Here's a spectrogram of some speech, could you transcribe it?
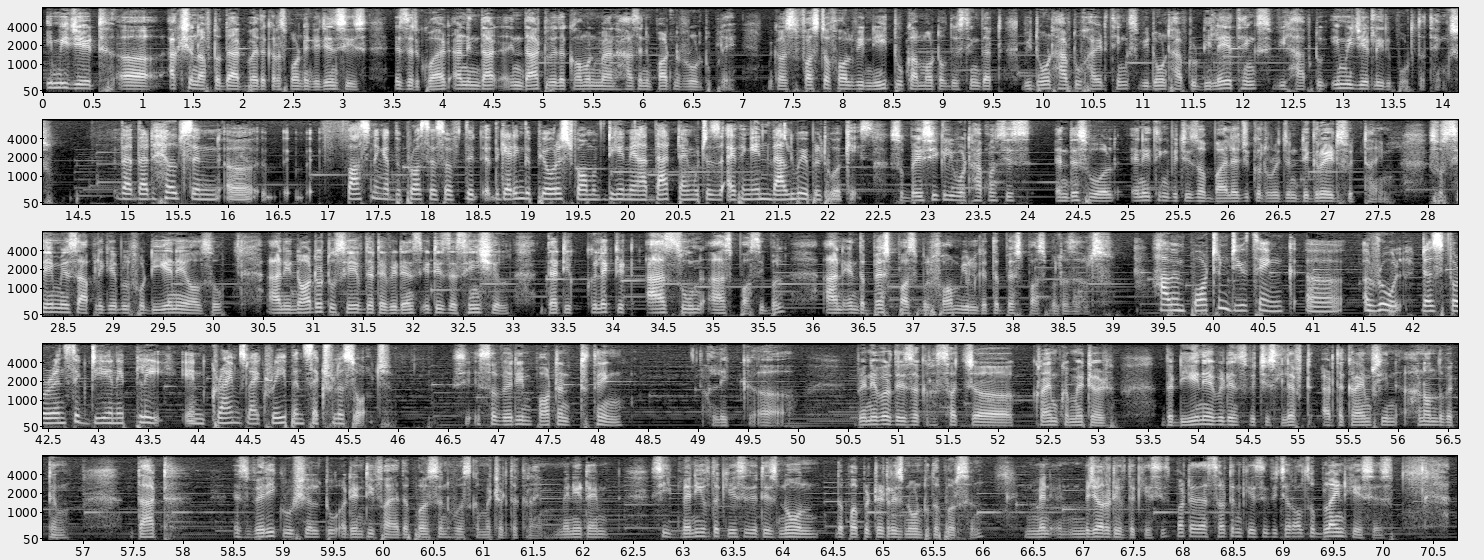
immediate uh, action after that by the corresponding agencies is required. And in that in that way the common man has an important role to play. Because first of all we need to come out of this thing that we don't have to hide things we don't have to delay things we have to immediately report the things. That that helps in uh, fastening up the process of the, the getting the purest form of DNA at that time, which is I think invaluable to a case. So basically, what happens is in this world anything which is of biological origin degrades with time. So same is applicable for dna also. And in order to save that evidence it is essential that you collect it as soon as possible. And in the best possible form you'll get the best possible results. How important do you think uh, a role does forensic dna play in crimes like rape and sexual assault? See it's a very important thing. Like uh, whenever there is a such a crime committed the DNA evidence which is left at the crime scene and on the victim that is very crucial to identify the person who has committed the crime. Many times, see, many of the cases it is known the perpetrator is known to the person. In, many, in majority of the cases, but there are certain cases which are also blind cases,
